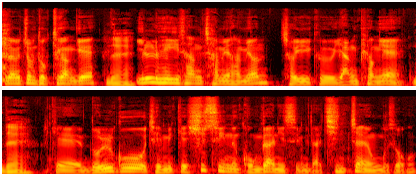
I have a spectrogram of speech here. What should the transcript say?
그다음에 좀 독특한 게 네. 1회 이상 참여하면 저희 그 양평에 네. 이렇게 놀고 재밌게 쉴 수 있는 공간이 있습니다. 진짜 연구소.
